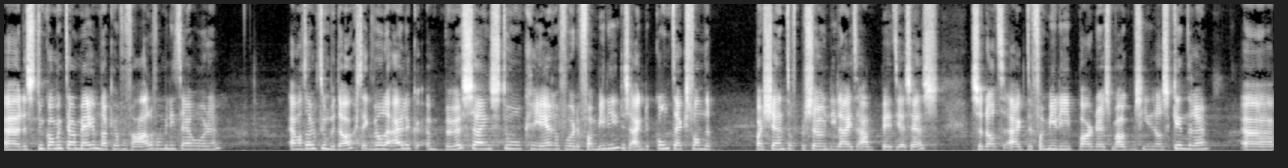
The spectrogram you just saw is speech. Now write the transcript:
Uh, dus toen kwam ik daar mee omdat ik heel veel verhalen van militairen hoorde. En wat heb ik toen bedacht? Ik wilde eigenlijk een bewustzijnstoel creëren voor de familie. Dus eigenlijk de context van de patiënt of persoon die lijdt aan PTSS. Zodat eigenlijk de familie, partners, maar ook misschien zelfs kinderen uh,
